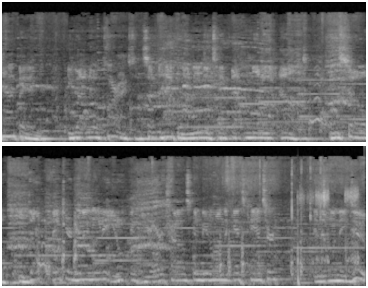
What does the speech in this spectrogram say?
Happened? You got into a car accident, something happened, you need to take that money out. And so you don't think you're gonna need it, you don't think your child's gonna be the one that gets cancer, and then when they do,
